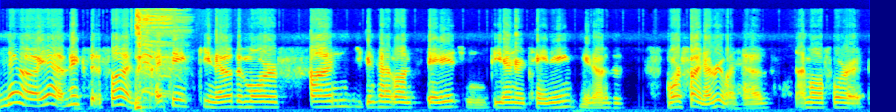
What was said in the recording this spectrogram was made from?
No, yeah, it makes it fun. I think, you know, the more fun you can have on stage and be entertaining, you know, the more fun everyone has. I'm all for it.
